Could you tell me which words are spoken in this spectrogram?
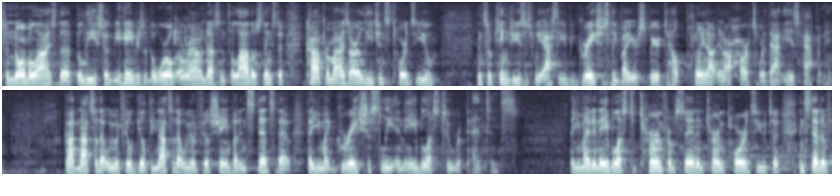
to normalize the beliefs or the behaviors of the world around us and to allow those things to compromise our allegiance towards you. And so, King Jesus, we ask that you be graciously by your Spirit to help point out in our hearts where that is happening. God, not so that we would feel guilty, not so that we would feel shame, but instead so that, that you might graciously enable us to repentance. That you might enable us to turn from sin and turn towards you, to instead of,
